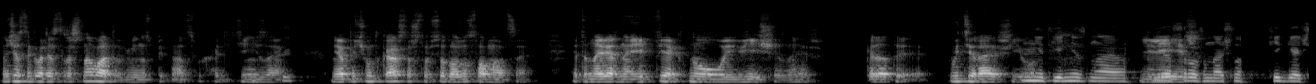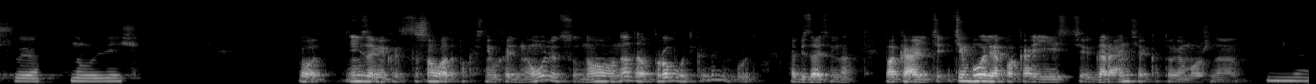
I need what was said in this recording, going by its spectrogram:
Но, честно говоря, страшновато в минус 15 выходить. Я не знаю. Мне почему-то кажется, что все должно сломаться. Это, наверное, эффект новой вещи, знаешь. Когда ты вытираешь его. Нет, я не знаю. Лелеешь. Я сразу начал фигачить свою новую вещь. Вот. Я не знаю, мне кажется, страшновато пока с ним выходить на улицу, но надо пробовать когда-нибудь. Обязательно. Пока, тем более, пока есть гарантия, которой можно Да.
